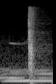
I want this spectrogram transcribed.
Mm-hmm.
